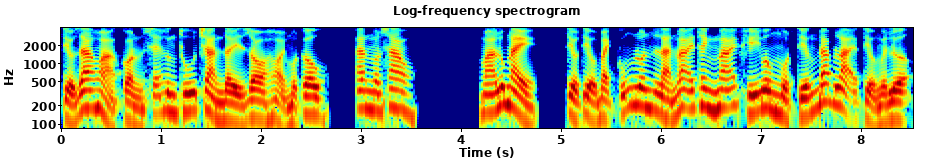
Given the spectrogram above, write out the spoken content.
tiểu gia hỏa còn sẽ hưng thú tràn đầy do hỏi một câu, ăn ngon sao? Mà lúc này, tiểu tiểu bạch cũng luôn là mãi thanh mãi khí ông một tiếng đáp lại tiểu nguyệt lượng.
